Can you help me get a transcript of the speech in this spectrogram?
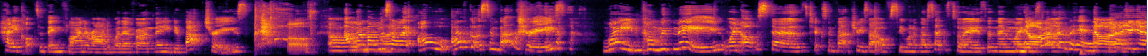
helicopter thing flying around or whatever, and they needed batteries. Oh, and my mum was no. like, "Oh, I've got some batteries." Wayne, come with me. Went upstairs, took some batteries out, obviously one of her sex toys, and then Wayne No. was like, over here. No, yeah, yeah, yeah.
